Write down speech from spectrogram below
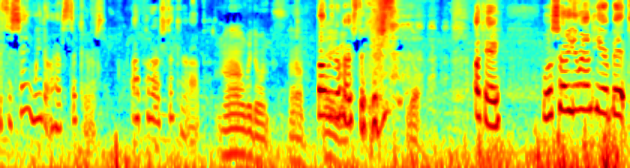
It's a shame we don't have stickers. I put our sticker up. No, we don't. No. But There we don't go. have stickers. No. okay. We'll show you around here a bit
